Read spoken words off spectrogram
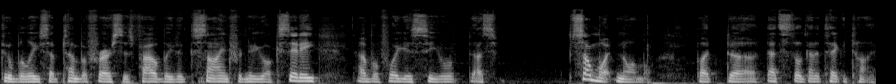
do believe September 1st is probably the sign for New York City uh, before you see us somewhat normal. But uh, that's still going to take a time.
